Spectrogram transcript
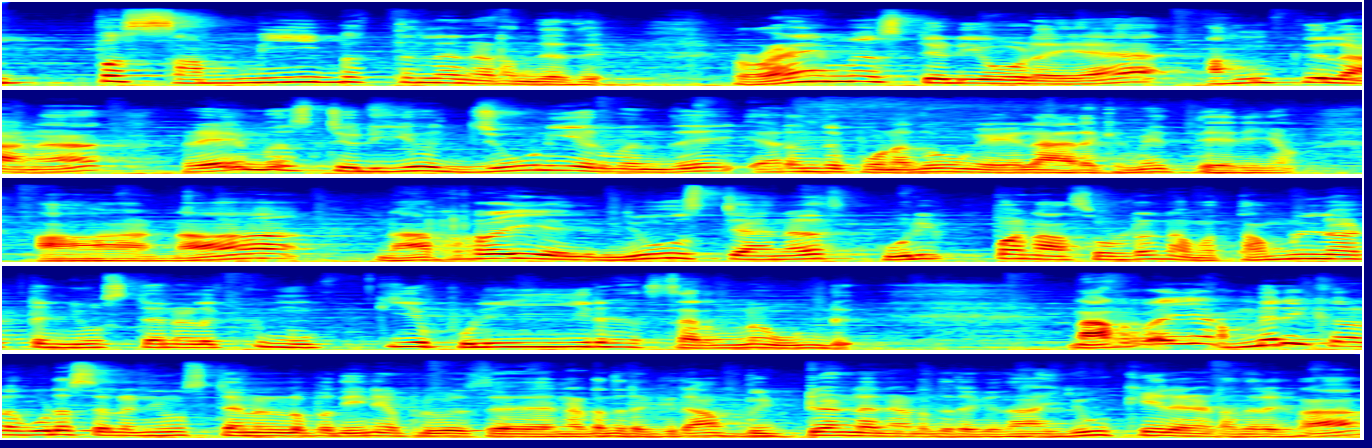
இப்போ சமீபத்தில் நடந்தது. ரேமர் ஸ்டுடியோடைய அங்கிளான ரேமர் ஸ்டுடியோ ஜூனியர் வந்து இறந்து போனது உங்கள் எல்லாருக்குமே தெரியும். ஆனால் நிறைய நியூஸ் சேனல்ஸ் குறிப்பாக நான் சொல்கிறேன் நம்ம தமிழ்நாட்டு நியூஸ் சேனலுக்கு முக்கிய புளியிற சரணம் உண்டு. நிறைய அமெரிக்காவில் கூட சில நியூஸ் சேனலில் பார்த்தீங்கன்னா எப்படி நடந்திருக்கிறான் பிரிட்டனில் நடந்திருக்குதான் யூகேயில் நடந்திருக்கிறான்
